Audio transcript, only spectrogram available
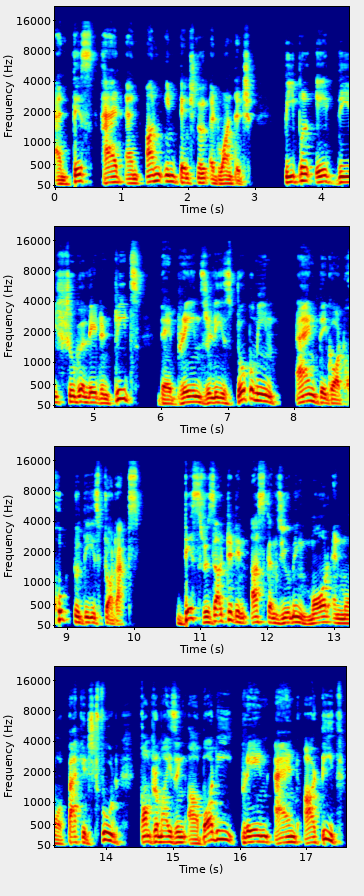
And this had an unintentional advantage. People ate these sugar laden treats, their brains released dopamine, and they got hooked to these products. This resulted in us consuming more and more packaged food, compromising our body, brain, and our teeth.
